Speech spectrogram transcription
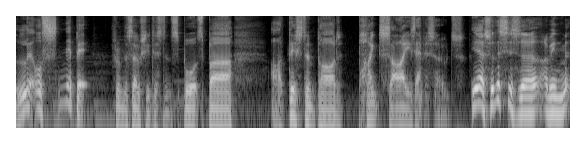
little snippet from the socially distant sports bar our distant pod pint size episodes. Yeah, so this is, uh, I mean,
